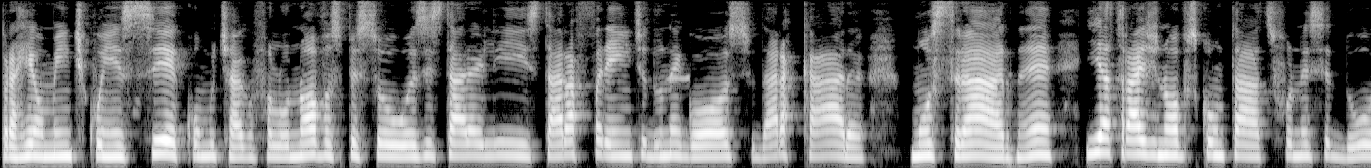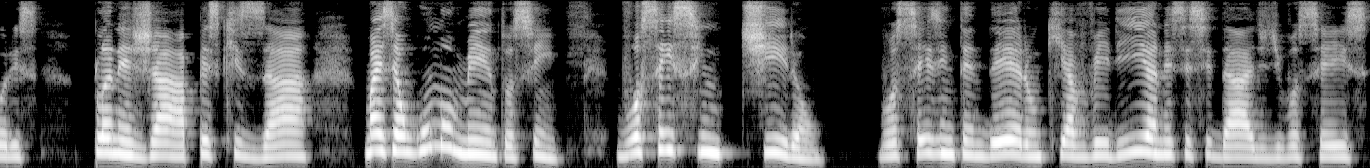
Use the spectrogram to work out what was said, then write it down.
para realmente conhecer, como o Thiago falou, novas pessoas, estar ali, estar à frente do negócio, dar a cara, mostrar, né, ir atrás de novos contatos, fornecedores, planejar, pesquisar, mas em algum momento, assim, vocês sentiram, vocês entenderam que haveria necessidade de vocês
